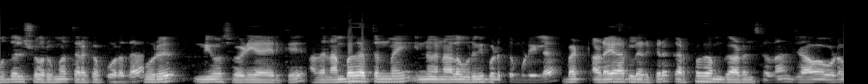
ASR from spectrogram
முதல் ஷோரூமா திறக்க போறதா ஒரு நியூஸ் வெளியாயிருக்கு. அந்த நம்பகத்தன்மை இன்னும் என்னால உறுதிப்படுத்த முடியல. பட் அடையாறுல இருக்கிற கற்பகம் கார்டன்ஸ்ல தான் ஜாவாவோட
